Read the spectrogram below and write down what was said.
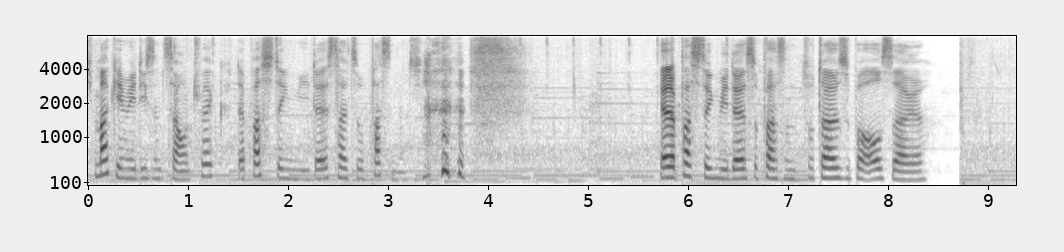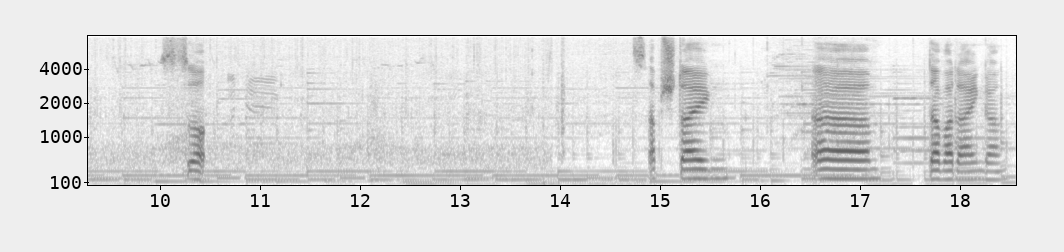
Ich mag irgendwie diesen Soundtrack. Der passt irgendwie. Der ist halt so passend. ja, der passt irgendwie. Der ist so passend. Total super Aussage. So. Jetzt absteigen. Ähm, da war der Eingang.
